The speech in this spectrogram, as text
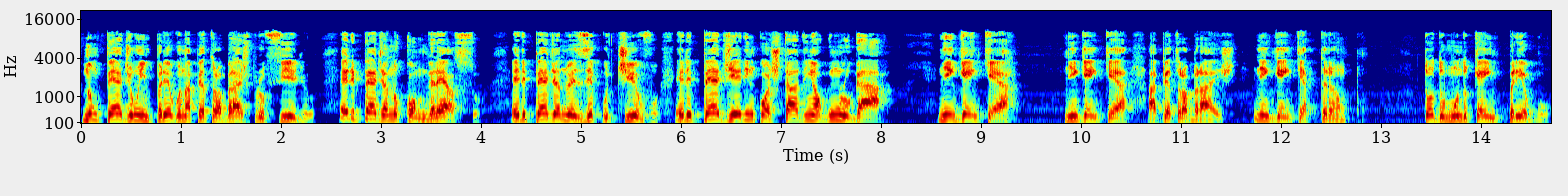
não pede um emprego na Petrobras para o filho. Ele pede no Congresso, ele pede no Executivo, ele pede ele encostado em algum lugar. Ninguém quer. Ninguém quer a Petrobras. Ninguém quer trampo. Todo mundo quer emprego.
